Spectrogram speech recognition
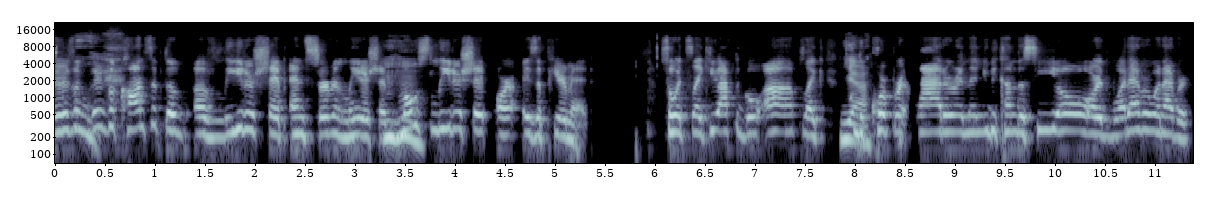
there's a there's a concept of of leadership and servant leadership. Mhm. Most leadership are is a pyramid. So it's like you have to go up like Yeah. the corporate ladder and then you become the CEO or whatever, whatever.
